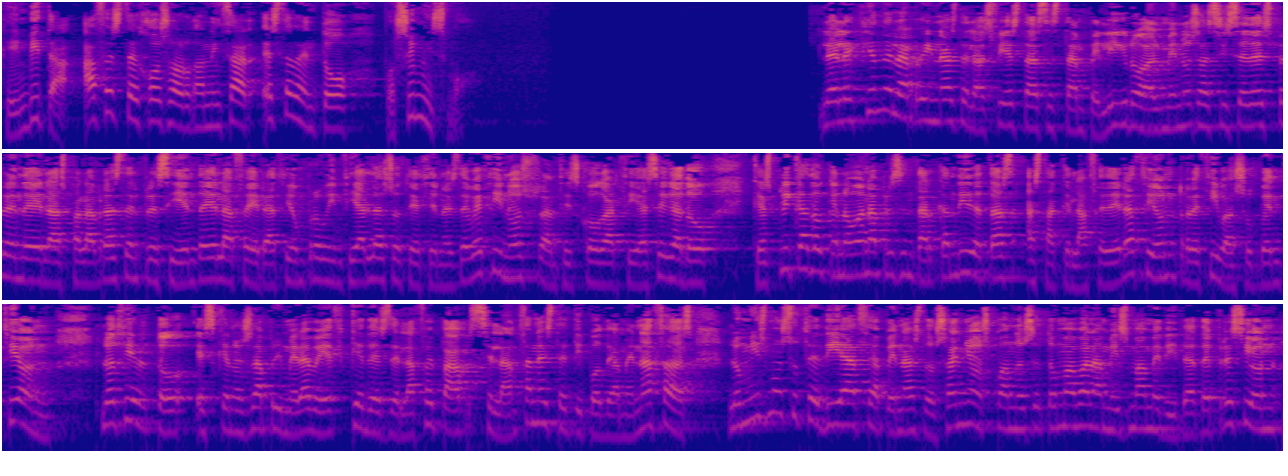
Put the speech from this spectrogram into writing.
que invita a festejos a organizar este evento por sí mismo. La elección de las reinas de las fiestas está en peligro, al menos así se desprende de las palabras del presidente de la Federación Provincial de Asociaciones de Vecinos, Francisco García Segado, que ha explicado que no van a presentar candidatas hasta que la Federación reciba subvención. Lo cierto es que no es la primera vez que desde la FEPAP se lanzan este tipo de amenazas. Lo mismo sucedía hace apenas dos años, cuando se tomaba la misma medida de presión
